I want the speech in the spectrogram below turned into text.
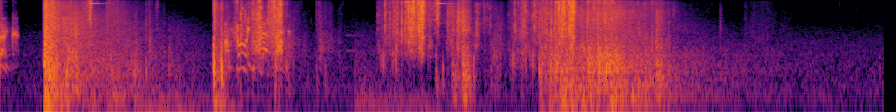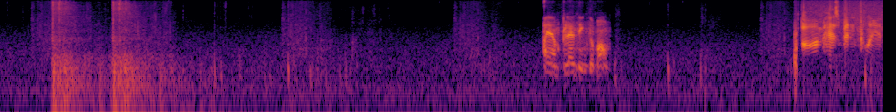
flashbang. I'm throwing flashbang. I am planting the bomb. Bomb has been planted.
